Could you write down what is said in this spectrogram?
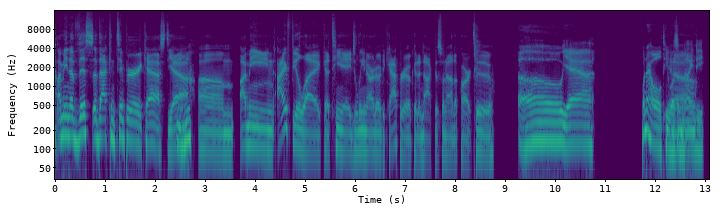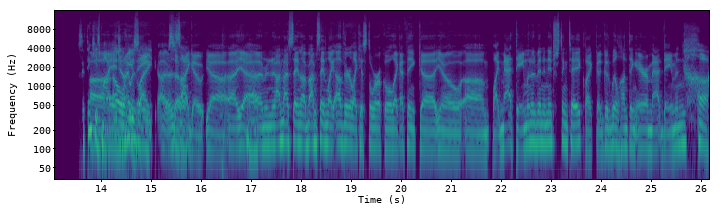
I mean of this of that contemporary cast, yeah. Mm-hmm. Um I mean, I feel like a teenage Leonardo DiCaprio could have knocked this one out of the park too. Oh, yeah. Wonder how old he you was know. in 90. I think he's my Uh, age. Oh, I he was was like eight, uh, so- zygote. Yeah, uh, yeah. I mean, I'm not saying I'm saying like other like historical. Like I think uh, you know, um, like Matt Damon would have been an interesting take, like a Goodwill Hunting era Matt Damon. Huh.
